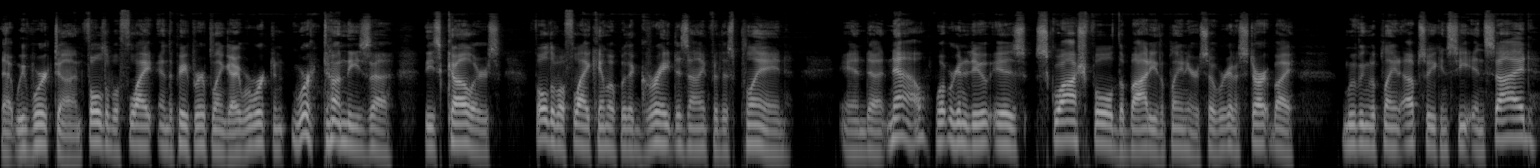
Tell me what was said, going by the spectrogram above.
that we've worked on. Foldable Flight and the Paper Airplane guy were working worked on these uh, these colors. Foldable Flight came up with a great design for this plane. And uh, now what we're going to do is squash fold the body of the plane here. So we're going to start by moving the plane up so you can see inside.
